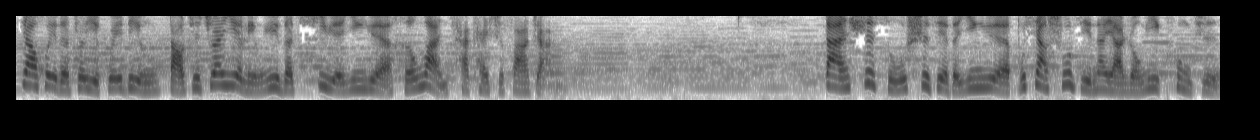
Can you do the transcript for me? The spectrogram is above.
教会的这一规定导致专业领域的器乐音乐很晚才开始发展。但世俗世界的音乐不像书籍那样容易控制，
